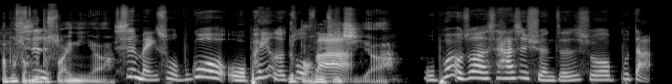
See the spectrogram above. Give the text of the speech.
他不爽就不甩你啊，是，是没错。不过我朋友的做法，保护自己啊，我朋友做的是他是选择说不打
